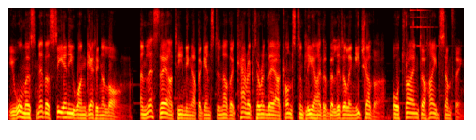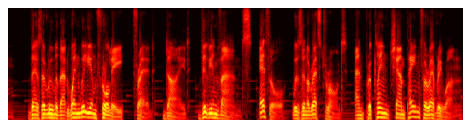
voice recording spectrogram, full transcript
You almost never see anyone getting along, unless they are teaming up against another character and they are constantly either belittling each other or trying to hide something. There's a rumor that when William Frawley, Fred, died, Vivian Vance, Ethel, was in a restaurant and proclaimed champagne for everyone.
